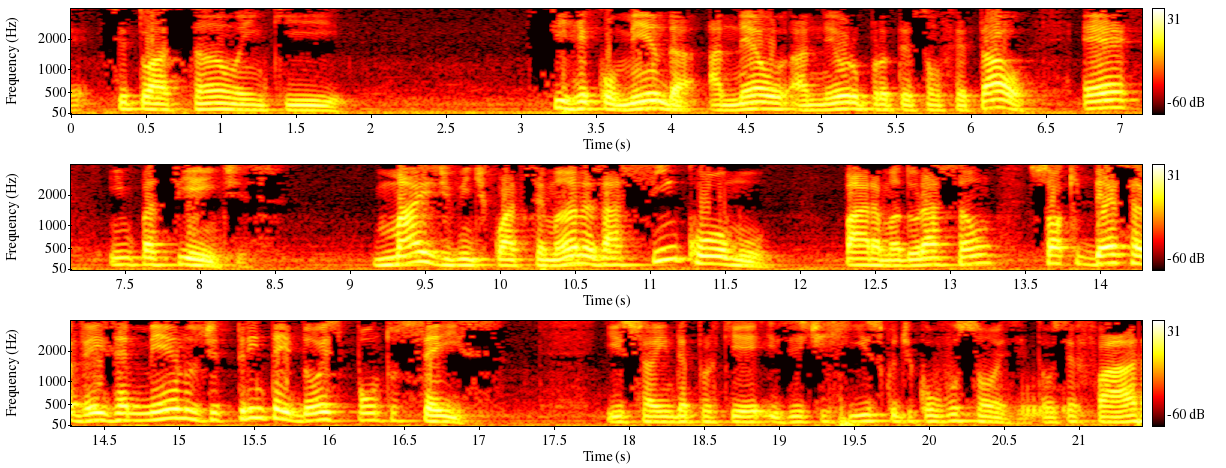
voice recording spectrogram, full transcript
é, situação em que se recomenda a, neo, a neuroproteção fetal é em pacientes mais de 24 semanas, assim como para a maduração, só que dessa vez é menos de 32,6. Isso ainda é porque existe risco de convulsões. Então você faz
